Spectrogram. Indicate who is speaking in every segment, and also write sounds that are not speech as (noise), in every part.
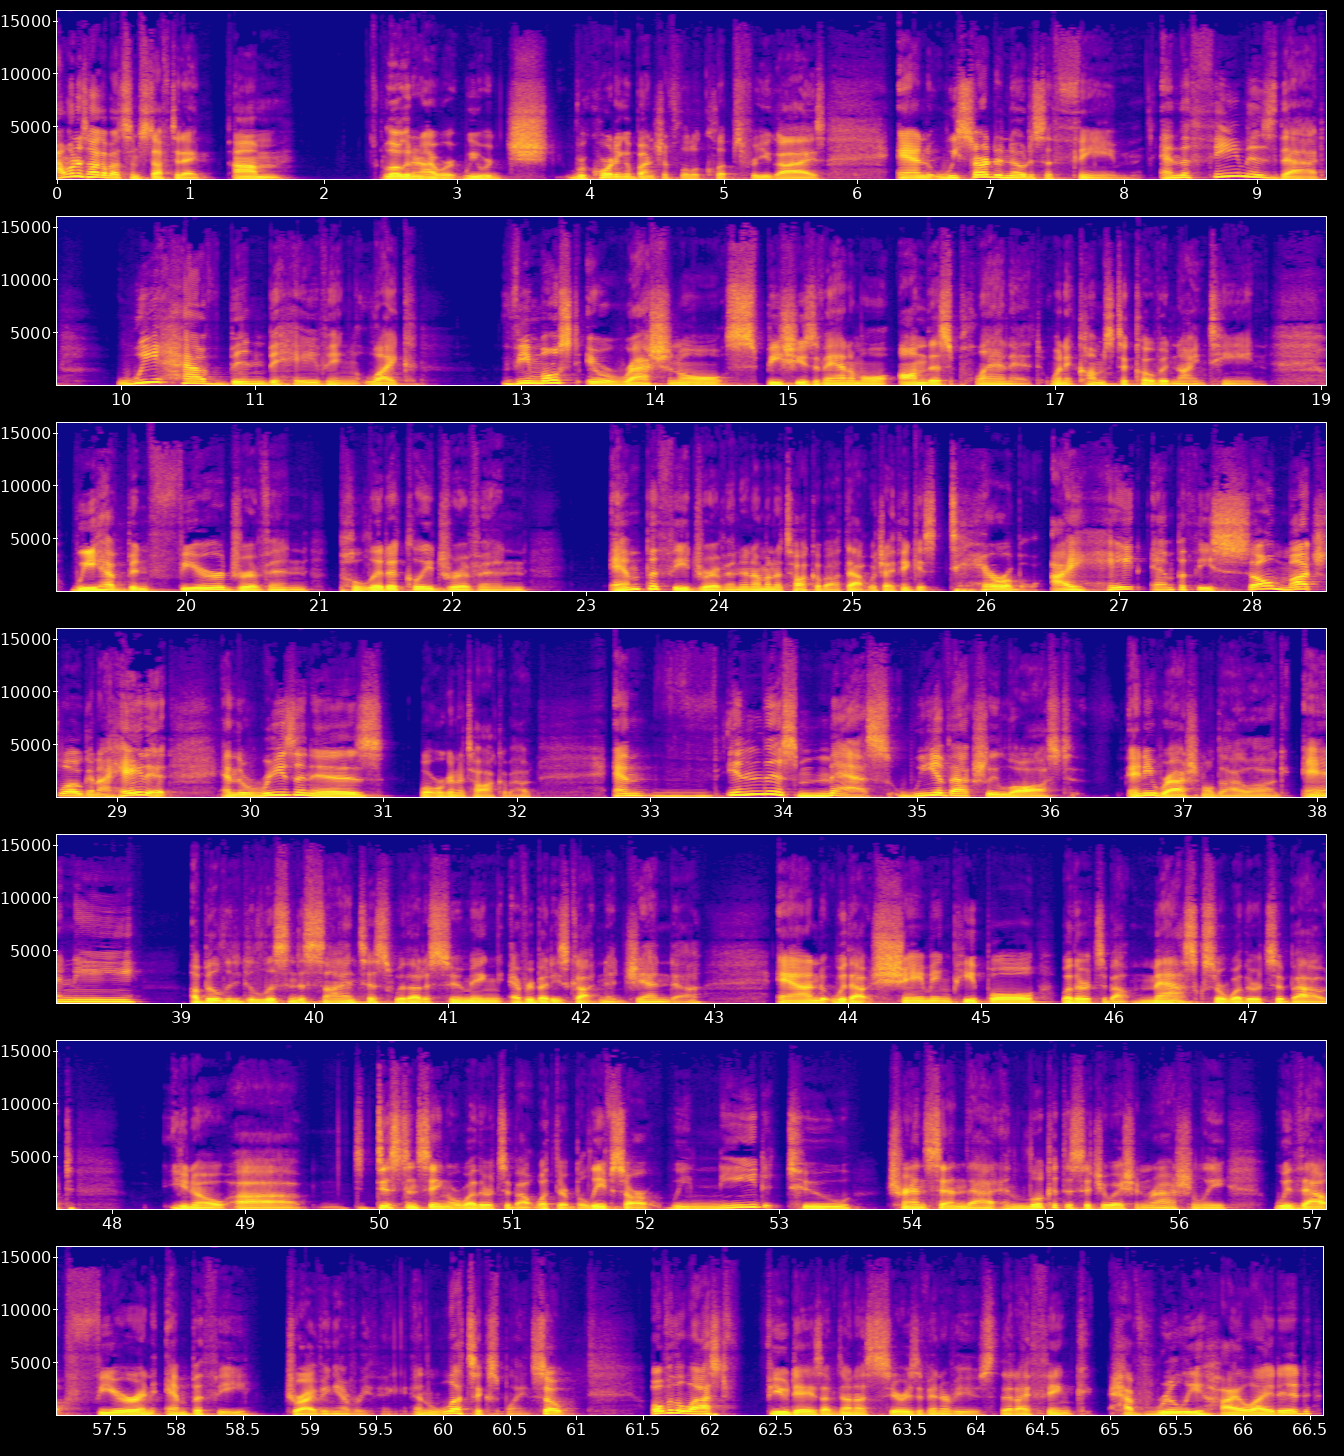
Speaker 1: I want to talk about some stuff today. Um, Logan and I were we were ch- recording a bunch of little clips for you guys, and we started to notice a theme. And the theme is that we have been behaving like the most irrational species of animal on this planet when it comes to COVID 19. We have been fear driven, politically driven, empathy driven. And I'm going to talk about that, which I think is terrible. I hate empathy so much, Logan. I hate it. And the reason is what we're going to talk about. And in this mess, we have actually lost any rational dialogue, any ability to listen to scientists without assuming everybody's got an agenda and without shaming people, whether it's about masks or whether it's about, you know, uh, distancing or whether it's about what their beliefs are. We need to transcend that and look at the situation rationally without fear and empathy driving everything. And let's explain. So, over the last few days, I've done a series of interviews that I think have really highlighted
